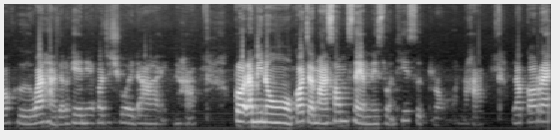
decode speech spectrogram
ก็คือว่านหางจระเข้นี่ก็จะช่วยได้นะคะกรดอะมิโนก็จะมาซ่อมแซมในส่วนที่สึกหรอ แล้วก็แร่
